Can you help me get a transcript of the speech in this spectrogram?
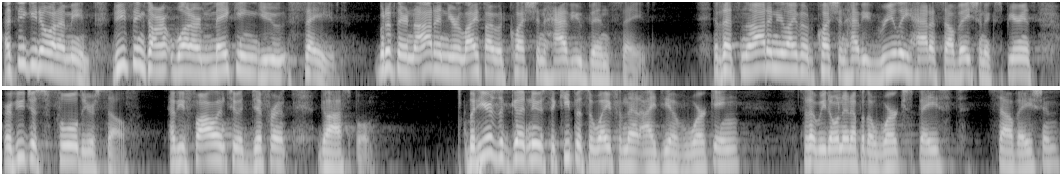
I think you know what I mean. These things aren't what are making you saved. But if they're not in your life, I would question have you been saved? If that's not in your life, I would question have you really had a salvation experience, or have you just fooled yourself? Have you fallen to a different gospel? But here's the good news to keep us away from that idea of working so that we don't end up with a works based salvation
